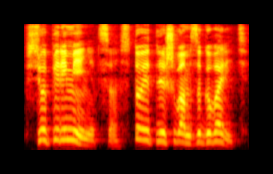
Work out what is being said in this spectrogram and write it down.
Все переменится, стоит лишь вам заговорить».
